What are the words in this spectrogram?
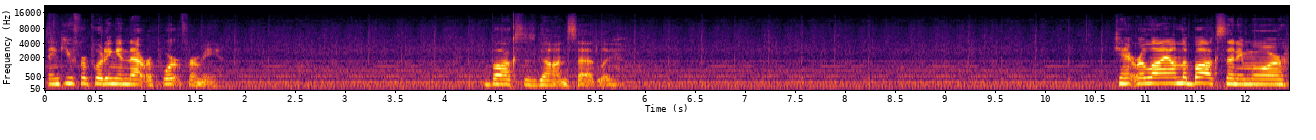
Thank you for putting in that report for me. Box is gone, sadly. Can't rely on the box anymore.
